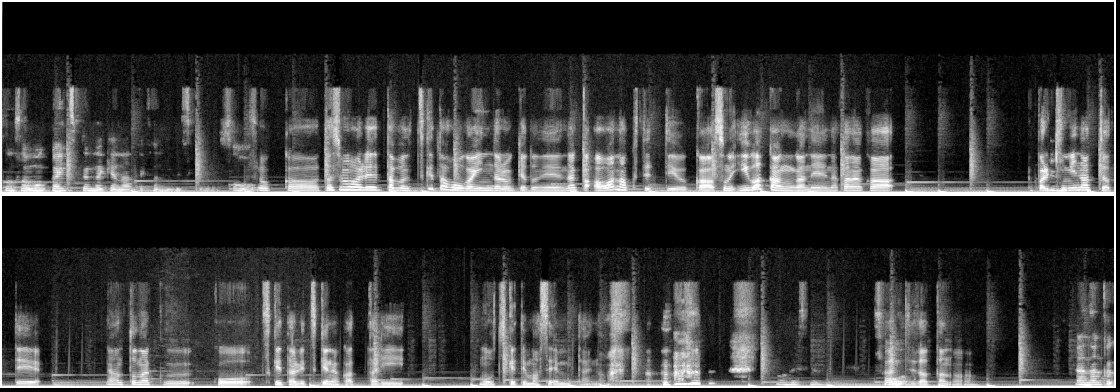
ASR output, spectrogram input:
そうそうもう一回作んなきゃなって感じですけど。そう。そっか。私もあれ多分つけた方がいいんだろうけどね。なんか合わなくてっていうかその違和感がねなかなかやっぱり気になっちゃって、なんとなくこうつけたりつけなかったりもうつけてませんみたいな。そうですよね。感じだったな。あなんか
